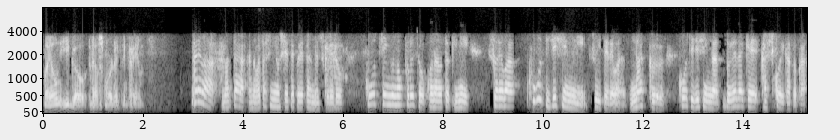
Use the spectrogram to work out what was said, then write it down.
my own ego, and how smart I think I am. 彼はまたあの私に教えてくれたんですけれど、コーチングのプロセスを行うときに、それはコーチ自身についてではなく、コーチ自身がどれだけ賢いかとか、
